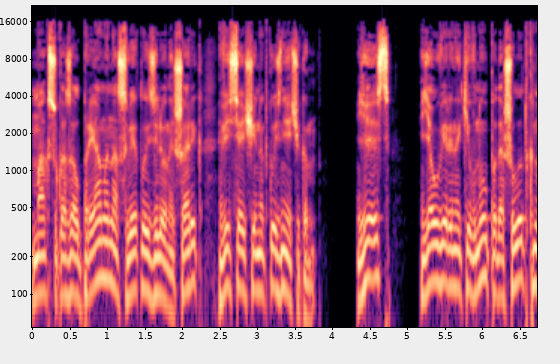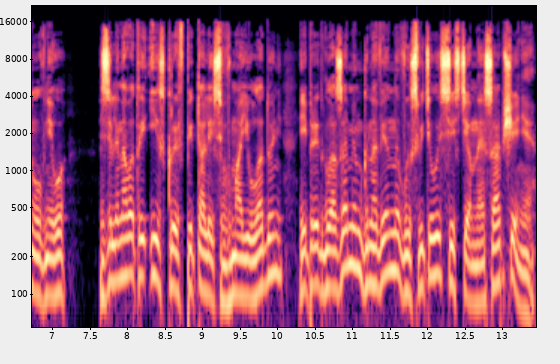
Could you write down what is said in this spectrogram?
Макс указал прямо на светлый зеленый шарик, висящий над кузнечиком. «Есть». Я уверенно кивнул, подошел и ткнул в него. Зеленоватые искры впитались в мою ладонь, и перед глазами мгновенно высветилось системное сообщение.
